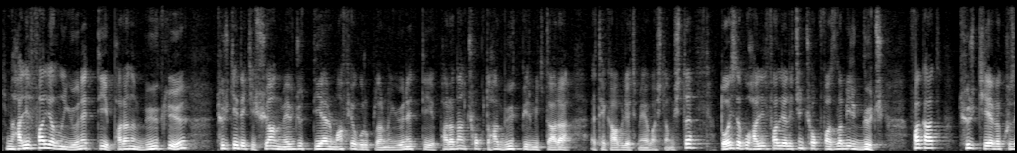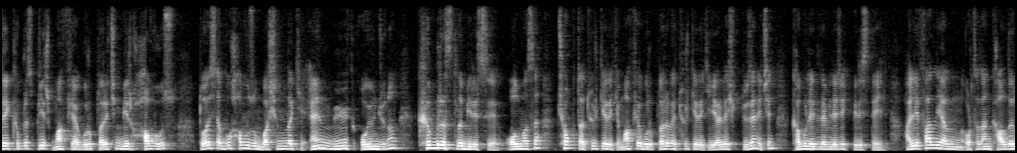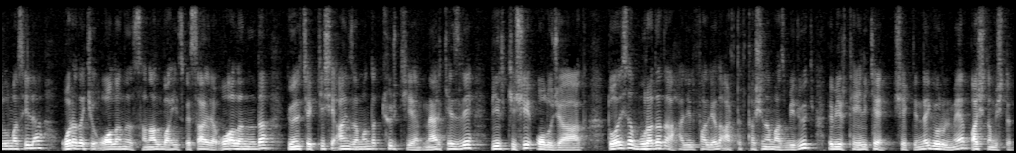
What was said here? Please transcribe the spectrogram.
Şimdi Halil Falyalı'nın yönettiği paranın büyüklüğü Türkiye'deki şu an mevcut diğer mafya gruplarının yönettiği paradan çok daha büyük bir miktara e, tekabül etmeye başlamıştı. Dolayısıyla bu Halil Falyalı için çok fazla bir güç. Fakat Türkiye ve Kuzey Kıbrıs bir mafya grupları için bir havuz. Dolayısıyla bu havuzun başındaki en büyük oyuncunun Kıbrıslı birisi olması çok da Türkiye'deki mafya grupları ve Türkiye'deki yerleşik düzen için kabul edilebilecek birisi değil. Halifalıyalı'nın ortadan kaldırılmasıyla oradaki o alanı, sanal bahis vesaire o alanı da yönetecek kişi aynı zamanda Türkiye merkezli bir kişi olacak. Dolayısıyla burada da Halil Falyalı artık taşınamaz bir yük ve bir tehlike şeklinde görülmeye başlamıştı.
